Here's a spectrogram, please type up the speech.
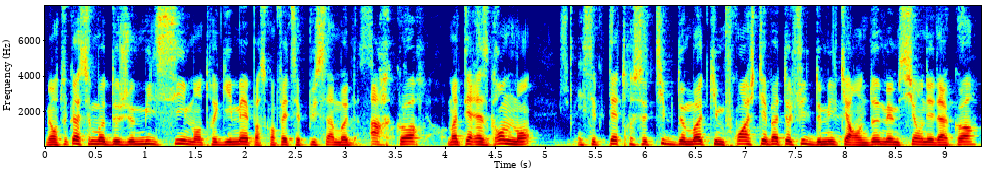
Mais en tout cas, ce mode de jeu 1000 sim, entre guillemets, parce qu'en fait c'est plus un mode hardcore, m'intéresse grandement. Et c'est peut-être ce type de mode qui me feront acheter Battlefield 2042, même si on est d'accord.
